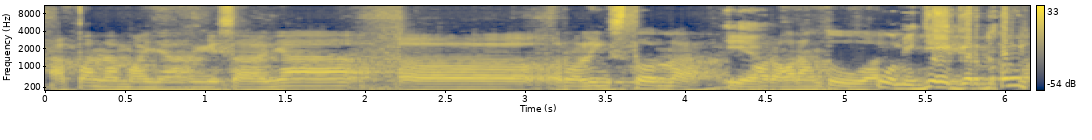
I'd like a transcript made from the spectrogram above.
Apa namanya? Misalnya eh, Rolling Stone lah, Iya. orang-orang tua. Wah, Mick Jagger dong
